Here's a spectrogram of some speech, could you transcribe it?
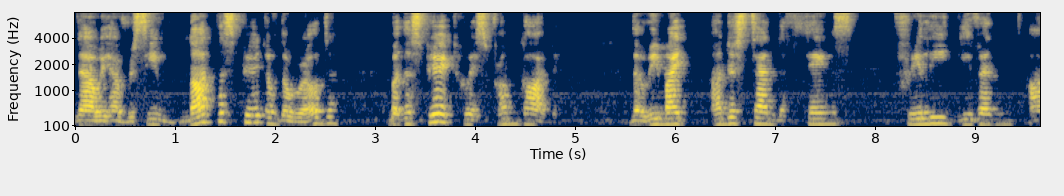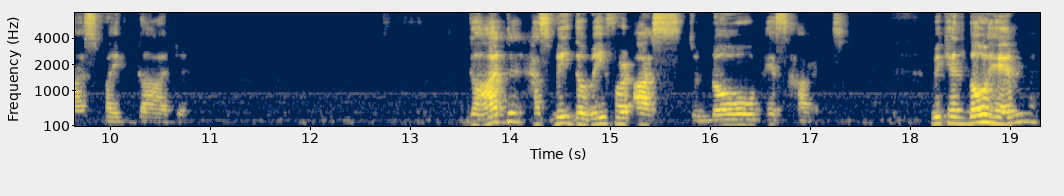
Now we have received not the Spirit of the world, but the Spirit who is from God, that we might understand the things freely given us by God. God has made the way for us to know His heart. We can know Him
